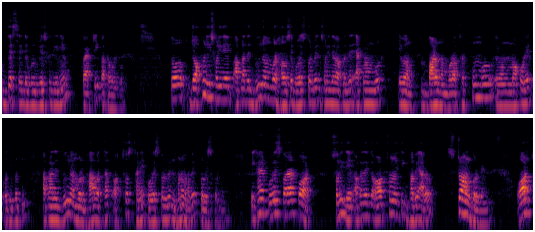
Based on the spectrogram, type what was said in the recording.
উদ্দেশ্যে দেবগুরু বৃহস্পতিকে নিয়েও কয়েকটি কথা বলব। তো যখনই শনিদেব আপনাদের দুই নম্বর হাউসে প্রবেশ করবেন, শনিদেব আপনাদের এক নম্বর এবং বারো নম্বর, অর্থাৎ কুম্ভ এবং মকরের অধিপতি আপনাদের দুই নম্বর ভাব, অর্থাৎ অর্থস্থানে প্রবেশ করবেন, ধনভাবে প্রবেশ করবেন। এখানে প্রবেশ করার পর শনিদেব আপনাদেরকে অর্থনৈতিকভাবে আরও স্ট্রং করবেন। অর্থ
